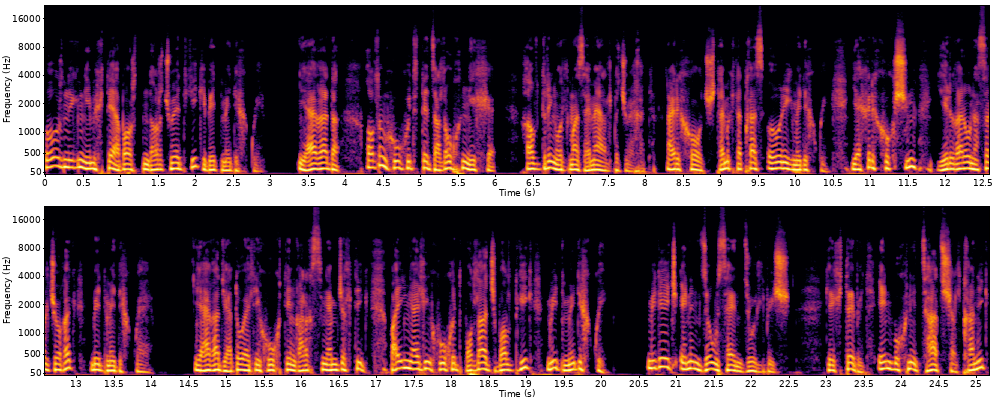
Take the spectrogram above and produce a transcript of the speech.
өөр нэгэн эмэгтэй абортонд орж байдгийг бид мэдэхгүй. Яагаад олон хүүхэдтэй залуухан их хавдрын улмаас амиа алдаж байхад арх хууж тамхи татхаас өөрийг мэдэхгүй яхирх хөгшин 90 гаруй насалж байгааг бид мэдэхгүй. Яагаад ядуу айлын хүүхдийн гаргасан амжилтыг баян айлын хүүхэд булааж болдгийг бид мэдэхгүй. Мэдээж энэ нь зөв сайн зүйл биш. Гэхдээ бид энэ бүхний цаад шалтгааныг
